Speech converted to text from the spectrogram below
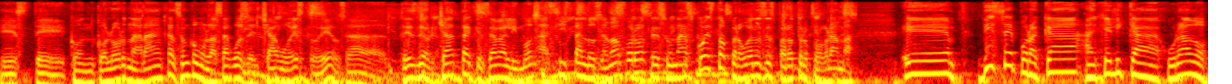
este, con color naranja, son como las aguas del chavo esto, ¿eh? O sea, es de horchata, que sabe a limón, así están los semáforos, es un asco esto, pero bueno, eso es para otro programa. Eh, dice por acá Angélica Jurado,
